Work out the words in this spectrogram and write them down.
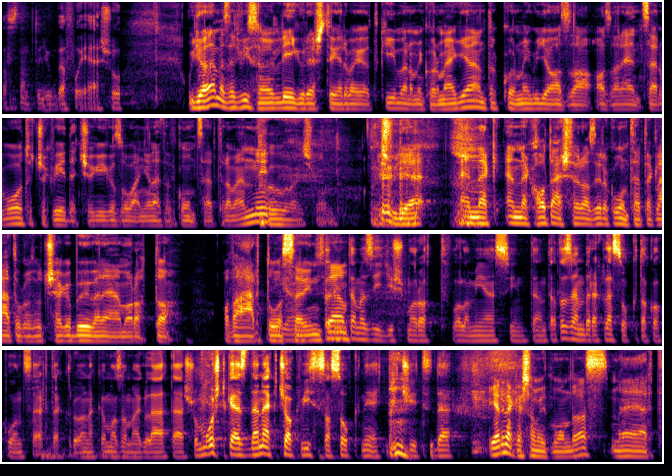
azt nem tudjuk befolyásolni. Ugye a lemez egy viszonylag légüres térbe jött ki, mert amikor megjelent, akkor még ugye az a, az a rendszer volt, hogy csak védettségi igazolványi lehetett koncertre menni. Hú, is mond. És ugye ennek, ennek hatására azért a koncertek látogatottsága bőven elmaradt a, a vártól Igen, szerintem. Szerintem ez így is maradt valamilyen szinten. Tehát az emberek leszoktak a koncertekről, nekem az a meglátásom. Most kezdenek csak visszaszokni egy kicsit, de Érdekes, amit mondasz, mert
